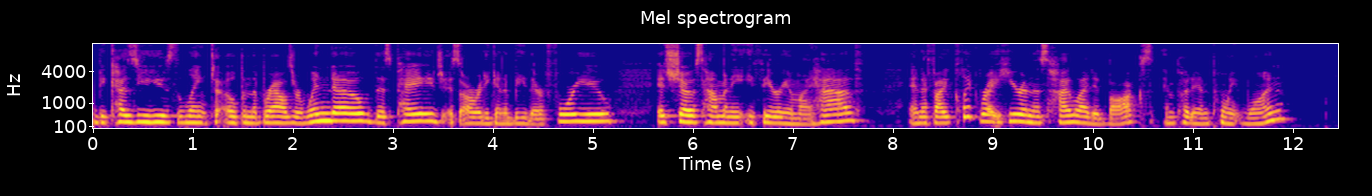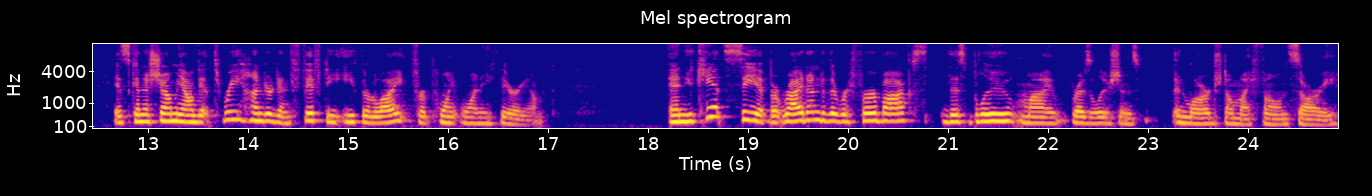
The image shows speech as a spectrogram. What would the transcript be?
because you use the link to open the browser window, this page is already going to be there for you. It shows how many Ethereum I have. And if I click right here in this highlighted box and put in 0.1, it's going to show me I'll get 350 Etherlite for 0.1 Ethereum. And you can't see it, but right under the refer box, this blue, my resolution's enlarged on my phone, sorry.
